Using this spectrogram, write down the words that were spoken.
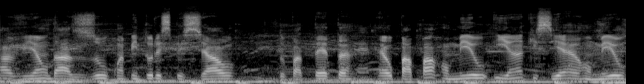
avião da Azul com a pintura especial do Pateta, é o Papá Romeu, Yankee Sierra Romeu,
